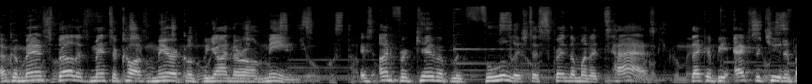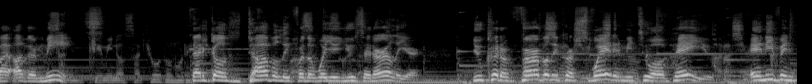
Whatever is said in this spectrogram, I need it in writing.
A command spell is meant to cause miracles beyond our own means. It's unforgivably foolish to spend them on a task that could be executed by other means. That goes doubly for the way you used it earlier. You could have verbally persuaded me to obey you, and even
